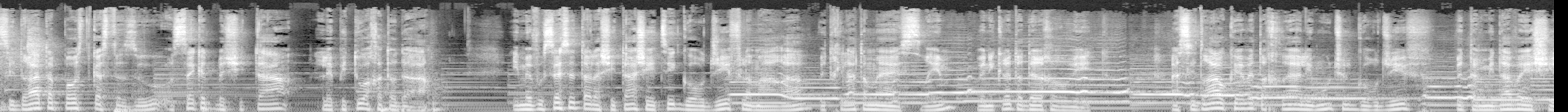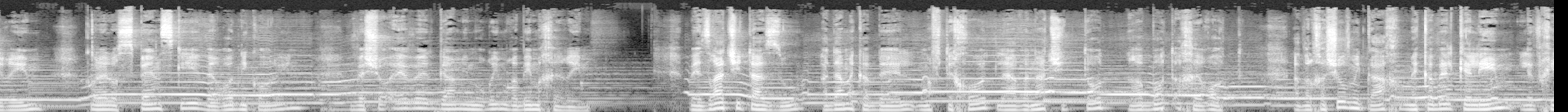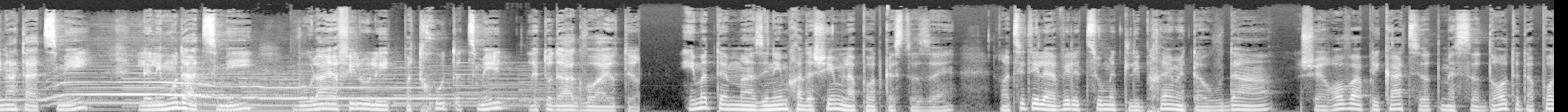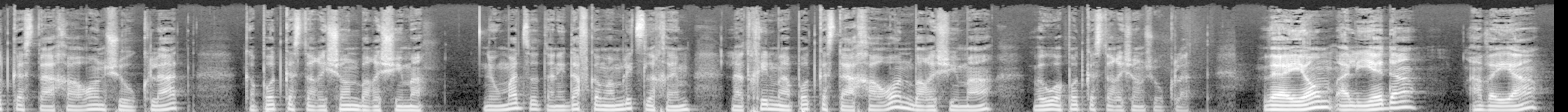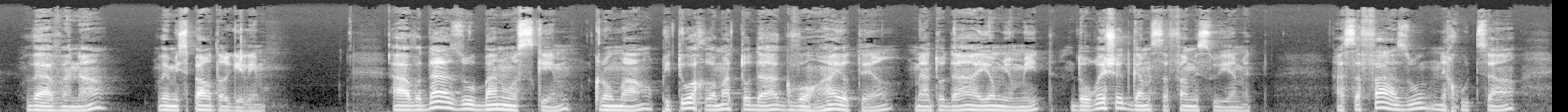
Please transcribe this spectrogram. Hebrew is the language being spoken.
סדרת הפודקאסט הזו עוסקת בשיטה לפיתוח התודעה. היא מבוססת על השיטה שהציג גורג'יף למערב בתחילת המאה ה-20 ונקראת הדרך הרביעית. הסדרה עוקבת אחרי הלימוד של גורג'יף ותלמידיו הישירים, כולל אוספנסקי ורודני קולין, ושואבת גם ממורים רבים אחרים. בעזרת שיטה זו, אדם מקבל מפתחות להבנת שיטות רבות אחרות, אבל חשוב מכך, מקבל כלים לבחינת העצמי, ללימוד העצמי, ואולי אפילו להתפתחות עצמית לתודעה גבוהה יותר. אם אתם מאזינים חדשים לפודקאסט הזה, רציתי להביא לתשומת לבכם את העובדה שרוב האפליקציות מסדרות את הפודקאסט האחרון שהוקלט כפודקאסט הראשון ברשימה. לעומת זאת, אני דווקא ממליץ לכם להתחיל מהפודקאסט האחרון ברשימה, והוא הפודקאסט הראשון שהוקלט. והיום על ידע, הוויה והבנה ומספר תרגילים. העבודה הזו בנו עוסקים, כלומר, פיתוח רמת תודעה גבוהה יותר מהתודעה היומיומית, דורשת גם שפה מסוימת. השפה הזו נחוצה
